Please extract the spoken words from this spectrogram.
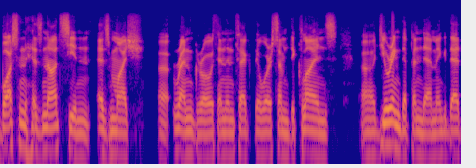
Boston has not seen as much uh, rent growth, and in fact, there were some declines uh, during the pandemic that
